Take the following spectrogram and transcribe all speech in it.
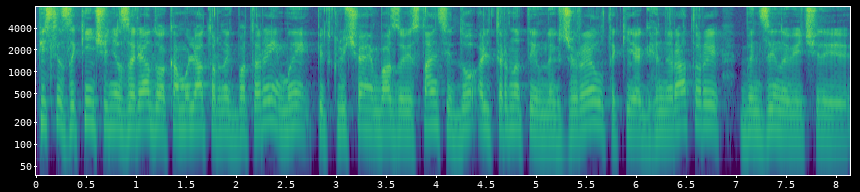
Після закінчення заряду акумуляторних батарей ми підключаємо базові станції до альтернативних джерел, такі як генератори, бензинові чи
